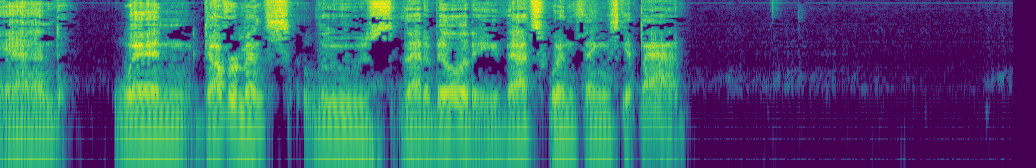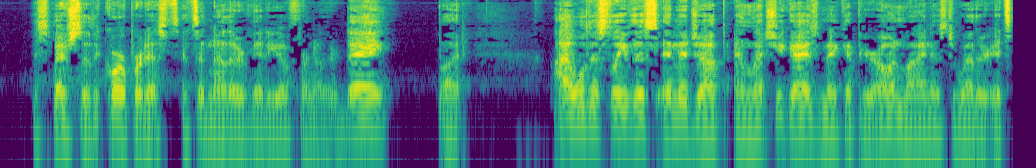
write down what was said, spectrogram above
And when governments lose that ability, that's when things get bad. Especially the corporatists. It's another video for another day, but I will just leave this image up and let you guys make up your own mind as to whether it's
